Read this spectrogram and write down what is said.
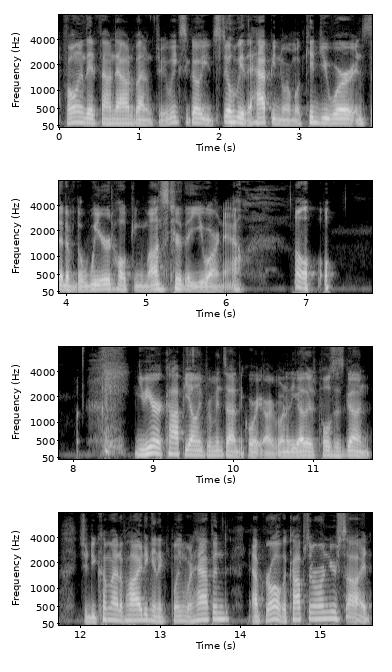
If only they'd found out about him three weeks ago, you'd still be the happy, normal kid you were instead of the weird, hulking monster that you are now. oh. You hear a cop yelling from inside the courtyard. One of the others pulls his gun. Should you come out of hiding and explain what happened? After all, the cops are on your side.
